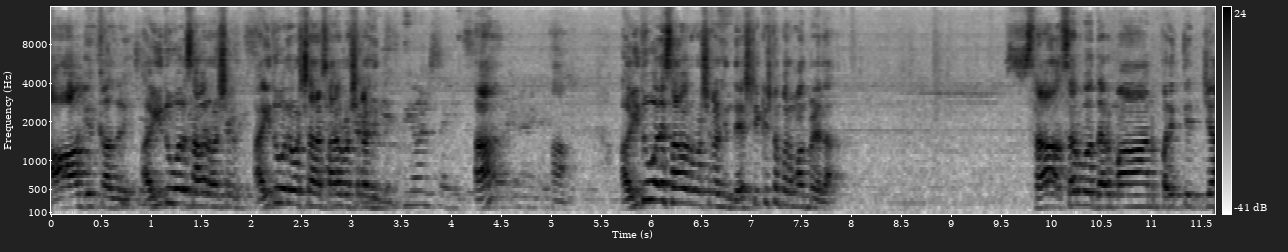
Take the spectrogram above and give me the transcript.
ಆಗಿನ ಕಾಲದಲ್ಲಿ ಐದೂವರೆ ಸಾವಿರ ವರ್ಷಗಳ ಐದೂವರೆ ವರ್ಷ ಸಾವಿರ ವರ್ಷಗಳ ಹಿಂದೆ. ಆ? ಹಾಂ ಐದೂವರೆ ಸಾವಿರ ವರ್ಷಗಳ ಹಿಂದೆ ಶ್ರೀಕೃಷ್ಣ ಪರಮಾತ್ಮ ಹೇಳಿದ ಸ ಸರ್ವಧರ್ಮಾನ್ ಪರಿತ್ಯಜ್ಯ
